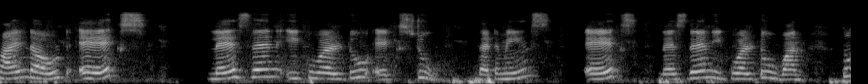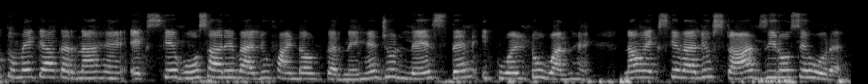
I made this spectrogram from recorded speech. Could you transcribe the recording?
find out X less than equal to X two that means X less than equal to one तो तुम्हें क्या करना है एक्स के वो सारे वैल्यू फाइंड आउट करने हैं जो less than equal to one है नाउ एक्स के वैल्यू स्टार्ट जीरो से हो रहा है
